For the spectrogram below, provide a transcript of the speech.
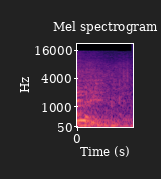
Huh?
